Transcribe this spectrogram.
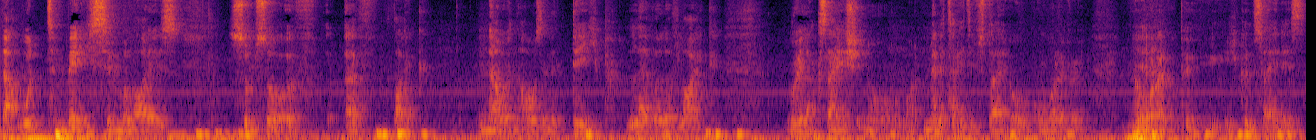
that would to me symbolise some sort of of like knowing that I was in a deep level of like relaxation or like meditative state or, or whatever it, or Yeah. whatever you could say it is.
